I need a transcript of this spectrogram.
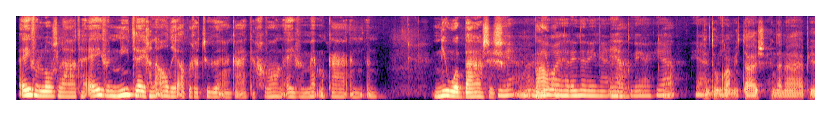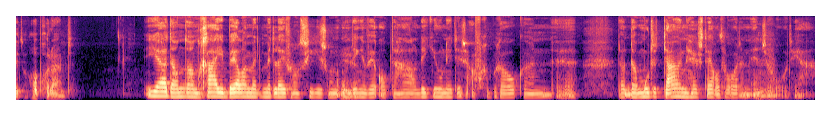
Even loslaten, even niet tegen al die apparatuur aankijken. Gewoon even met elkaar een, een nieuwe basis Ja, bouwen. nieuwe herinneringen Ja. ook weer. Ja. Ja. Ja. En toen kwam je thuis en daarna heb je het opgeruimd. Ja, dan, dan ga je bellen met, met leveranciers om, om Ja. dingen weer op te halen. Dit unit is afgebroken. eh, dan, dan moet de tuin hersteld worden enzovoort. Ja.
